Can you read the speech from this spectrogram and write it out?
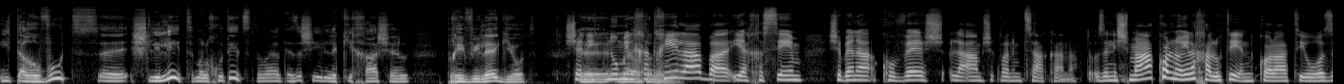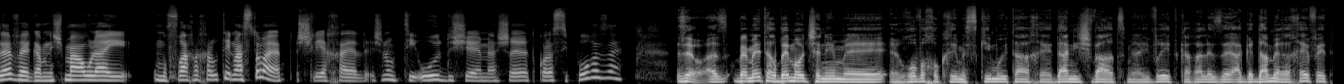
התערבות אה, שלילית, מלכותית, זאת אומרת, איזושהי לקיחה של פריבילגיות. שניתנו אה, מלכתחילה ביחסים שבין הכובש לעם שכבר נמצא כאן. טוב, זה נשמע קולנועי לחלוטין, כל התיאור הזה, וגם נשמע אולי מופרך לחלוטין. מה זאת אומרת, שליח האל? יש לנו תיעוד שמאשרר את כל הסיפור הזה? זהו, אז באמת הרבה מאוד שנים אה, רוב החוקרים הסכימו איתך. אה, דני שוורץ מהעברית קרא לזה אגדה מרחפת,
